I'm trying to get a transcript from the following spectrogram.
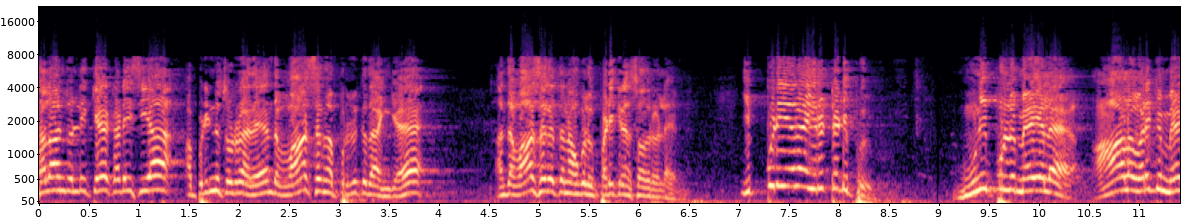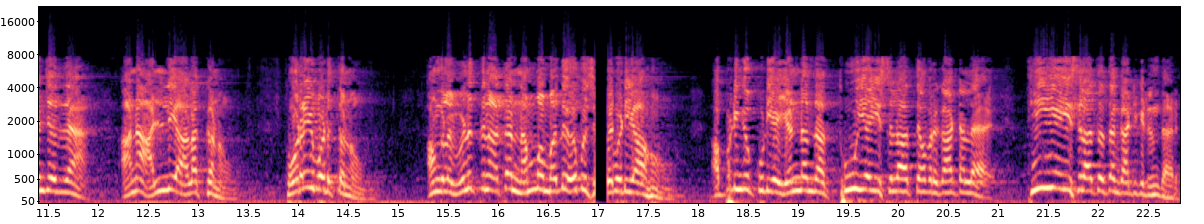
சலாம் சொல்லிக்க கடைசியா அப்படின்னு சொல்றாரு. அந்த வாசகம் அப்படி இருக்குதா இங்க? அந்த வாசகத்தை நான் உங்களுக்கு படிக்கிறேன் சோதரர்களே. இப்படியேதான் இருட்டடிப்பு. முனிப்புள்ளு மேயல ஆழ வரைக்கும் மேஞ்சதுதான். ஆனா அள்ளி அளக்கணும் குறைபடுத்தணும் அவங்கள விழுத்தினா தான் நம்ம மது செல்லுபடியாகும். அப்படிங்கக்கூடிய எண்ணம் தான் தூய இஸ்லாத்தை அவர் காட்டல. தீய இஸ்லாத்தை தான் காட்டிக்கிட்டு இருந்தார்.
